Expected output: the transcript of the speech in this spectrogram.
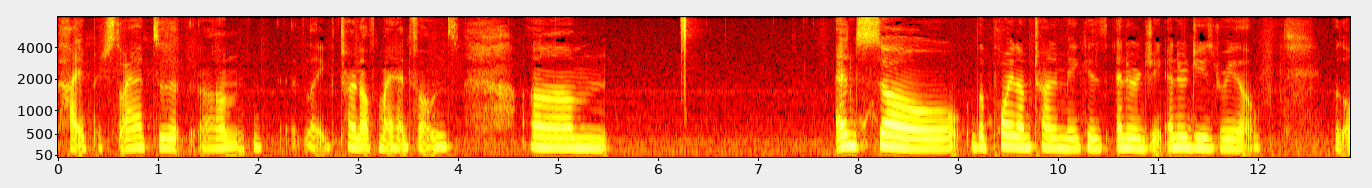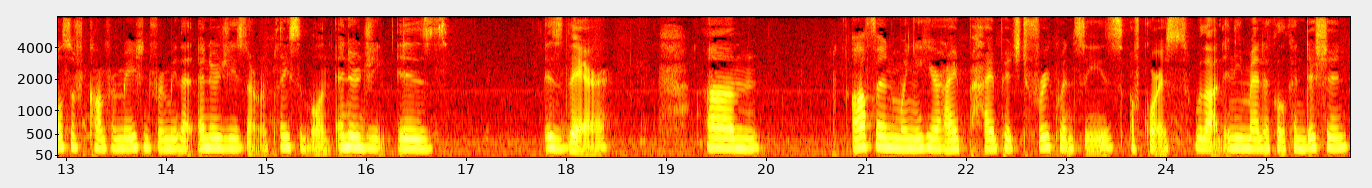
high pitch. So I had to um, like turn off my headphones. Um, and so the point I'm trying to make is energy. Energy is real. It was also confirmation for me that energy is not replaceable, and energy is is there. Um, Often, when you hear high, high pitched frequencies, of course, without any medical condition,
